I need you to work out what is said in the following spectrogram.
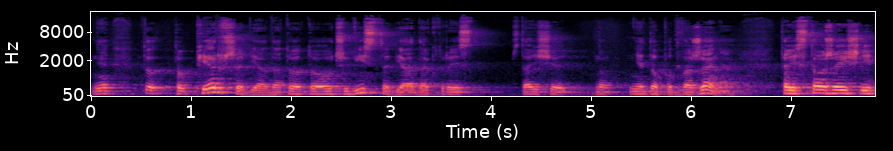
Nie? To, to pierwsze biada, to, to oczywiste biada, które jest, staje się no, nie do podważenia, to jest to, że jeśli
